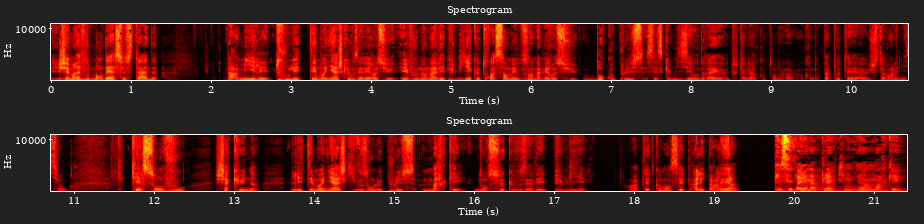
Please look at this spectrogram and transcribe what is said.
J'aimerais vous demander à ce stade, parmi les, tous les témoignages que vous avez reçus, et vous n'en avez publié que 300, mais vous en avez reçu beaucoup plus, c'est ce que me disait Audrey euh, tout à l'heure quand on, quand on papotait juste avant l'émission, quels sont vous, chacune, les témoignages qui vous ont le plus marqué dans ceux que vous avez publiés? On va peut-être commencer par aller parler à. Je sais pas, il y en a plein qui m'ont vraiment marqué,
